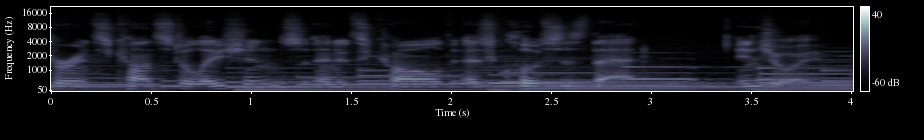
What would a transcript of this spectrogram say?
Currents Constellations, and it's called As Close as That. Enjoy.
